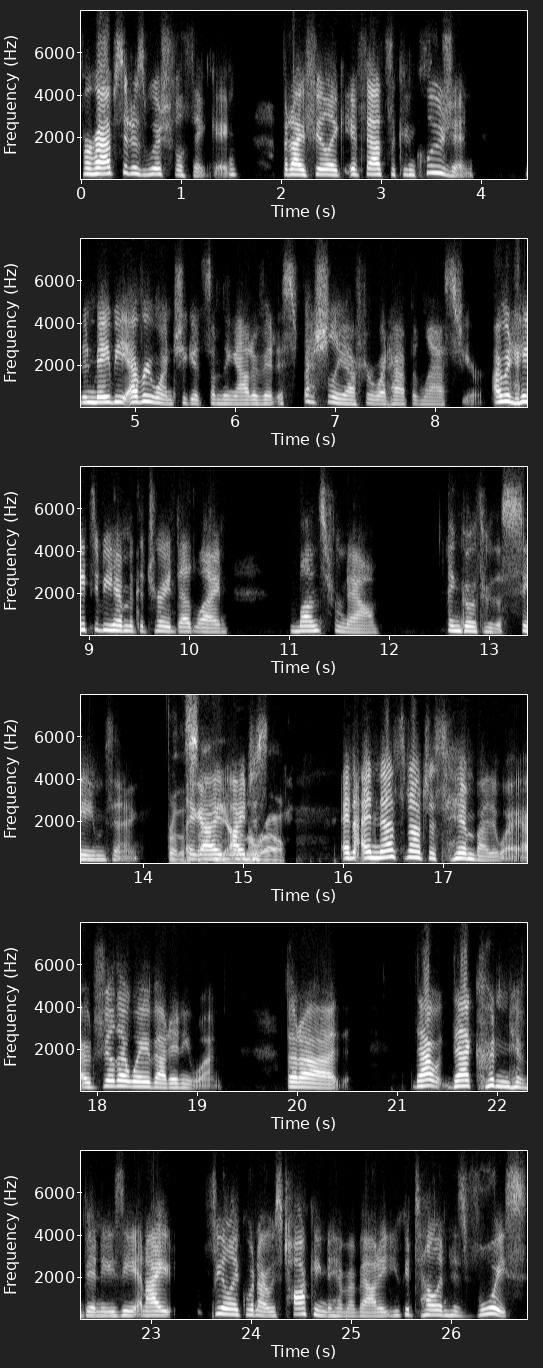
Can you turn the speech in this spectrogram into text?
Perhaps it is wishful thinking, but I feel like if that's the conclusion, then maybe everyone should get something out of it, especially after what happened last year. I would hate to be him at the trade deadline months from now and go through the same thing. for the Like, second I- year I in just- a row. And and that's not just him, by the way. I would feel that way about anyone. But uh that that couldn't have been easy. And I feel like when I was talking to him about it, you could tell in his voice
